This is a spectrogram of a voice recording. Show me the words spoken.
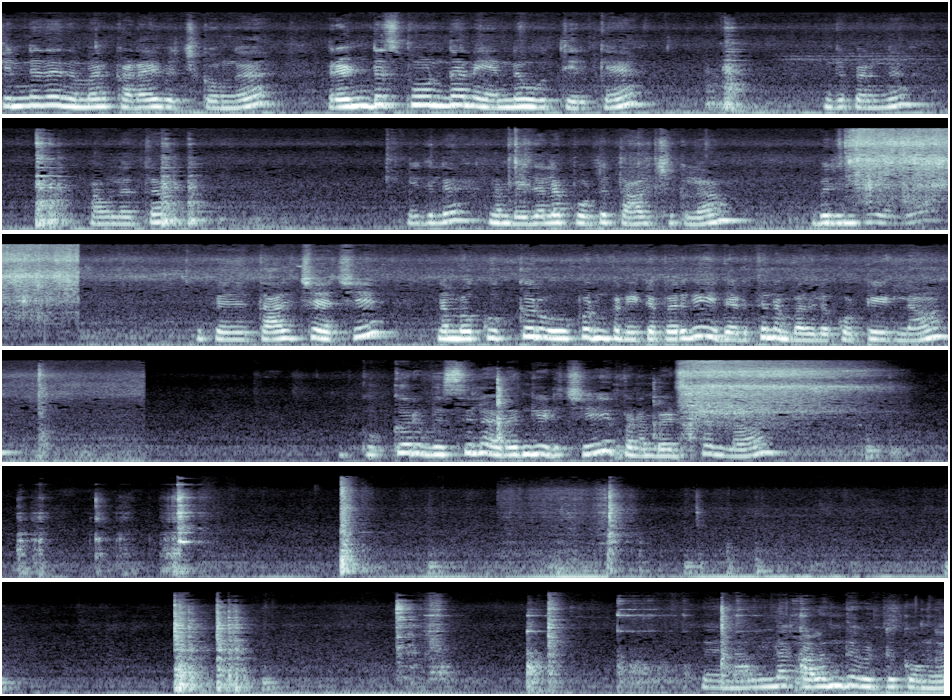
சின்னதாக இந்த மாதிரி கடாய் வச்சுக்கோங்க. ரெண்டு ஸ்பூன் தான் நான் எண்ணெய் ஊற்றிருக்கேன் இங்கே பாருங்கள் அவ்வளோதான் இதில் நம்ம இதெல்லாம் போட்டு தாளிச்சிக்கலாம். பிரிஞ்சி இலை. இப்போ இதை தாளிச்சாச்சு. நம்ம குக்கர் ஓப்பன் பண்ணிட்ட பிறகு இதை எடுத்து நம்ம அதில் கொட்டிடலாம். குக்கர் விசில் அடங்கிடுச்சு. இப்போ நம்ம எடுத்துடலாம். நல்லா கலந்து விட்டுக்கோங்க.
